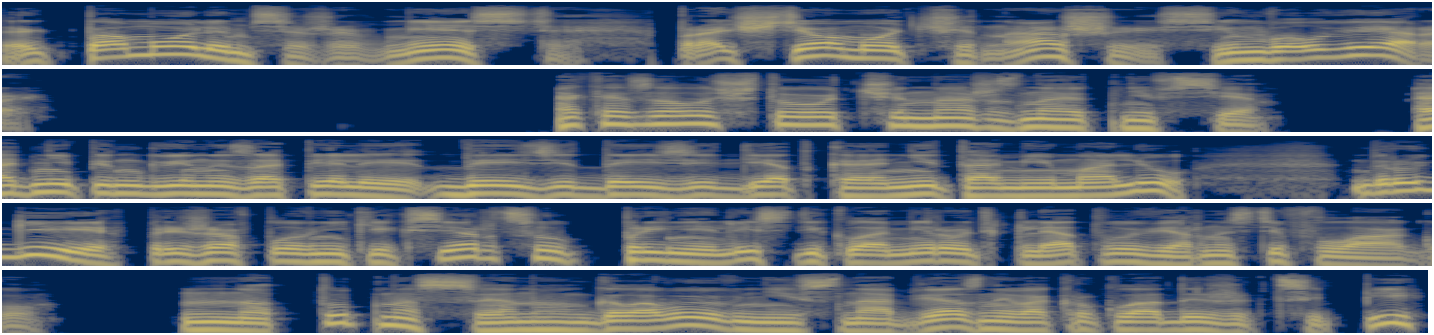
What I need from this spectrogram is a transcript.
«Так помолимся же вместе, прочтем «Отче наш» и символ веры». Оказалось, что «Отче наш» знают не все. Одни пингвины запели «Дейзи, Дейзи, детка, не томи молю», другие, прижав плавники к сердцу, принялись декламировать клятву верности флагу. Но тут на сцену, головой вниз, на обвязанной вокруг лодыжек цепи,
